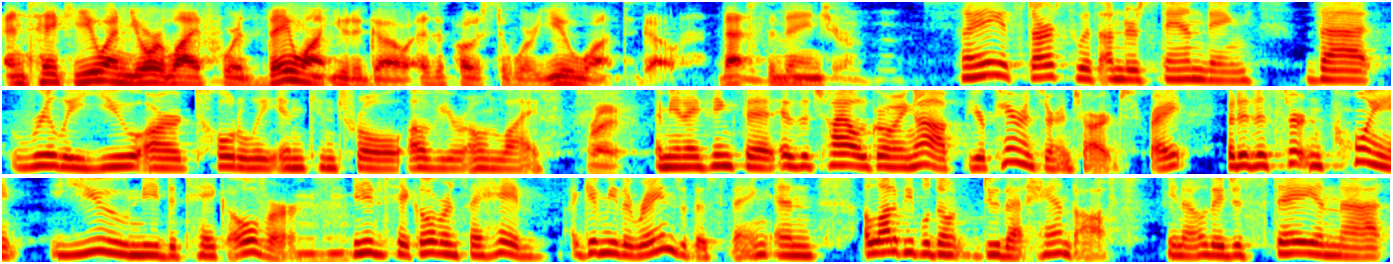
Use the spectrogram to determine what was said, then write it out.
and take you and your life where they want you to go as opposed to where you want to go. That's the mm-hmm. danger. Mm-hmm. And I think it starts with understanding that really you are totally in control of your own life. Right. I mean, I think that as a child growing up, your parents are in charge, right? But at a certain point, you need to take over. Mm-hmm. You need to take over and say, hey, give me the reins of this thing. And a lot of people don't do that handoff. You know, they just stay in that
